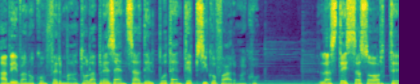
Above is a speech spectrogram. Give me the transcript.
avevano confermato la presenza del potente psicofarmaco. La stessa sorte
